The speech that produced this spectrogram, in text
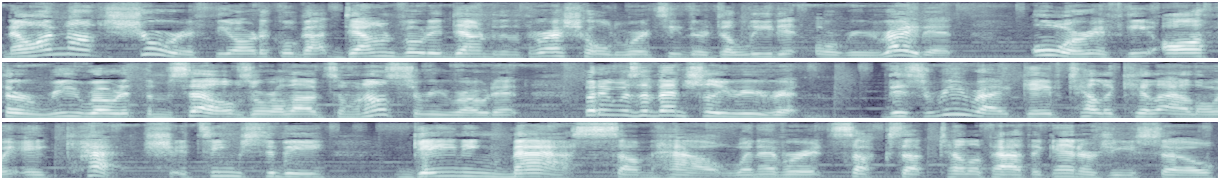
Now, I'm not sure if the article got downvoted down to the threshold where it's either delete it or rewrite it, or if the author rewrote it themselves or allowed someone else to rewrite it, but it was eventually rewritten. This rewrite gave Telekill Alloy a catch. It seems to be gaining mass somehow whenever it sucks up telepathic energy, so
